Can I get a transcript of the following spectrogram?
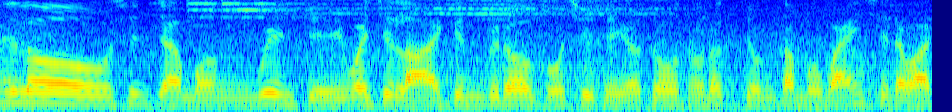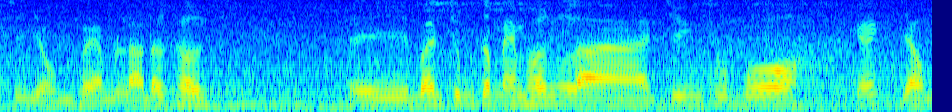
Hello, xin chào mừng quý anh chị quay trở lại kênh video của siêu thị ô tô Thủ Đức trung tâm mua bán xe đa sử dụng và em là Đức Hưng. Thì bên trung tâm em Hưng là chuyên thu mua các dòng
